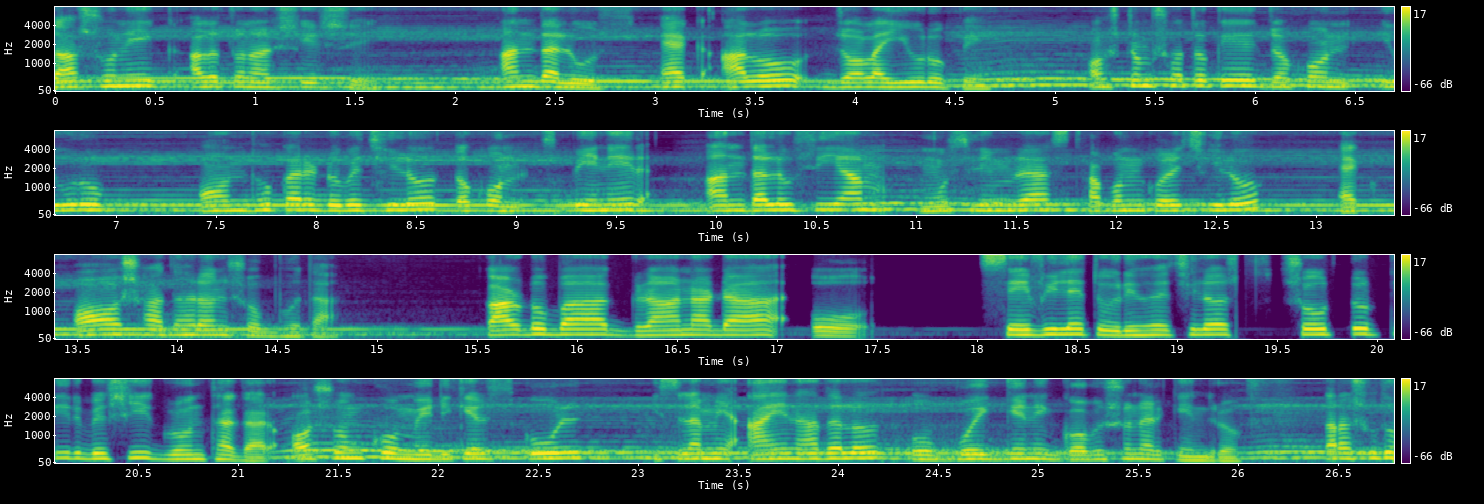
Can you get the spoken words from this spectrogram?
দার্শনিক আলোচনার শীর্ষে আন্দালুস এক আলো জ্বলা ইউরোপে। অষ্টম শতকে যখন ইউরোপ অন্ধকারে ডুবেছিল, তখন স্পেনের আন্দালুসিয়াম মুসলিমরা স্থাপন করেছিল এক অসাধারণ সভ্যতা। কার্ডোবা, গ্রানাডা ও সেভিলে তৈরি হয়েছিল সত্তরটির বেশি গ্রন্থাগার, অসংখ্য মেডিকেল স্কুল, ইসলামী আইন আদালত ও বৈজ্ঞানিক গবেষণার কেন্দ্র। তারা শুধু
